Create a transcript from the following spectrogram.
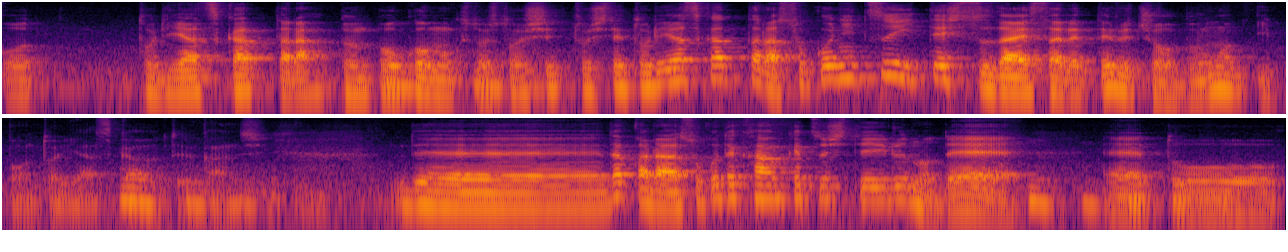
を取り扱ったら文法項目としてとして取り扱ったらそこについて出題されてる長文を1本取り扱うという感じ。でだからそこで完結しているので、えー、と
